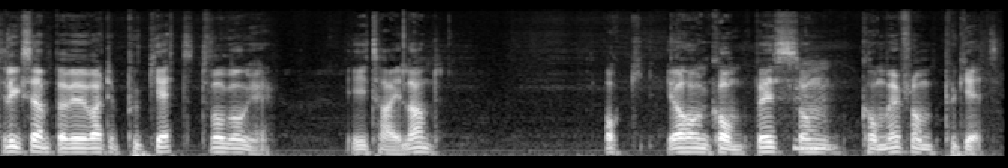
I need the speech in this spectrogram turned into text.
Till exempel vi har varit i Phuket två gånger i Thailand. Och jag har en kompis som Mm. kommer från Phuket.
